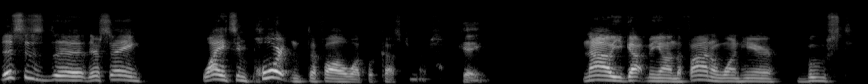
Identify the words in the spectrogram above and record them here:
this is the they're saying why it's important to follow up with customers. Okay. Now you got me on the final one here. Boost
